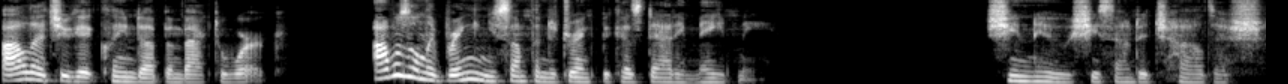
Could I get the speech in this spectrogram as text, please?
I'll let you get cleaned up and back to work. I was only bringing you something to drink because Daddy made me. She knew she sounded childish.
